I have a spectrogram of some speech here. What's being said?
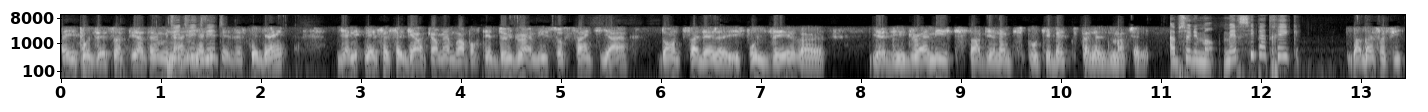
Ben, Il faut dire, Sophie, en terminant, Vite, vite, Yannick vite. Nézet-Séguin, Yannick Nézet-Séguin a quand même remporté deux Grammys sur cinq hier. Donc, il fallait, il faut le dire, il y a des Grammys qui s'en viennent un petit peu au Québec, il fallait le mentionner. Absolument. Merci, Patrick. Bye bye, Sophie.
